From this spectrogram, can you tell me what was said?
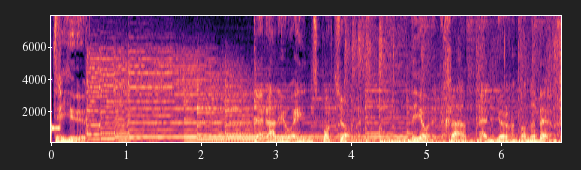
3 uur. De Radio 1 Sportzomer. Dionne de Graaf en Jurgen van den Berg.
